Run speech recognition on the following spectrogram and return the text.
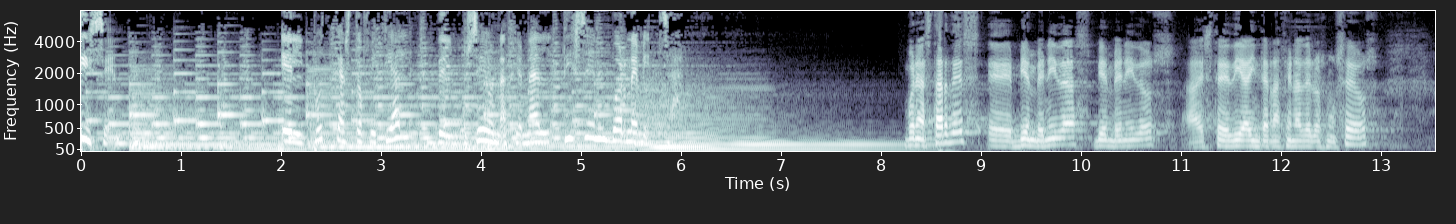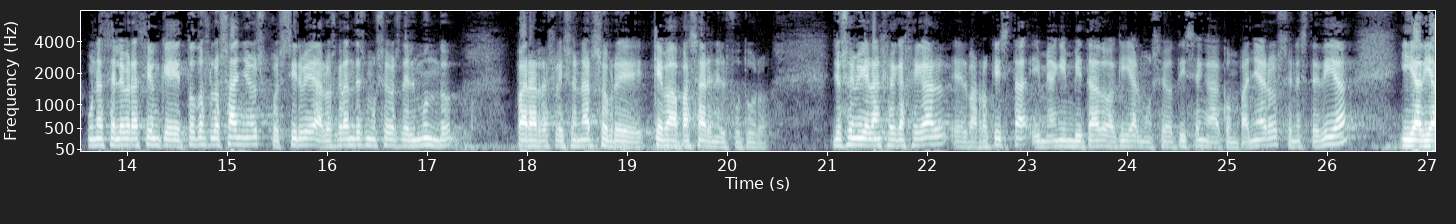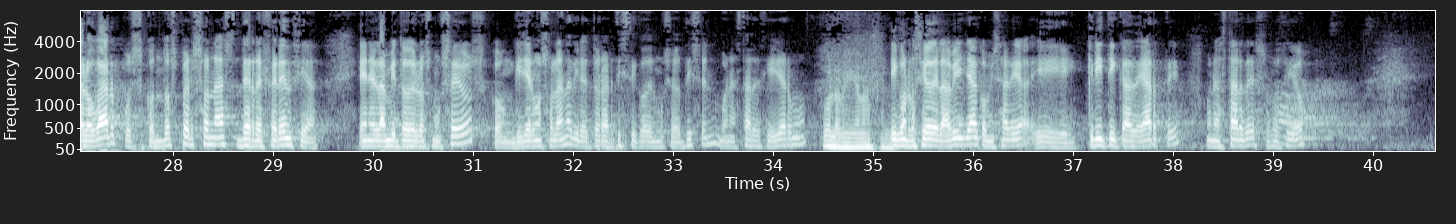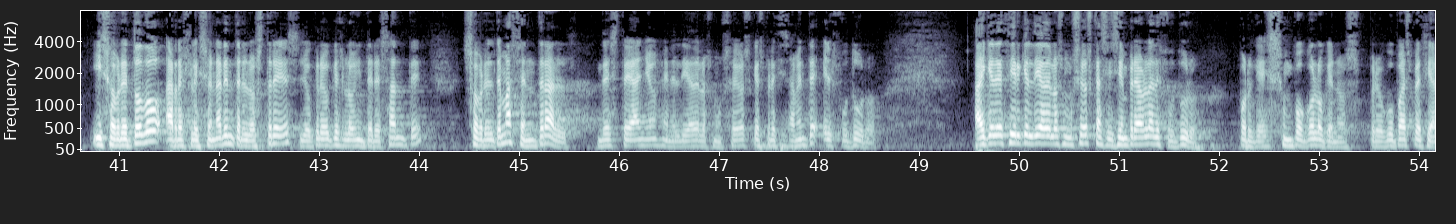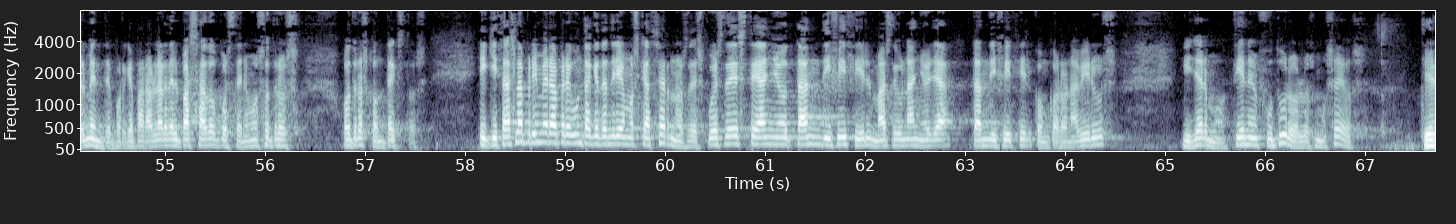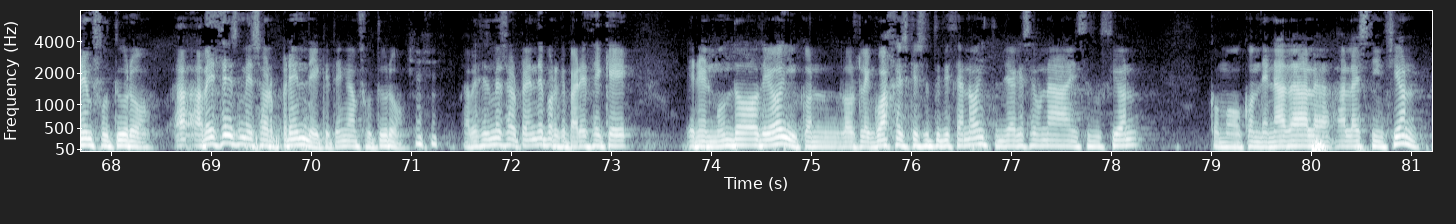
Thyssen. El podcast oficial del Museo Nacional Thyssen-Bornemisza. Buenas tardes, eh, bienvenidas, bienvenidos a este Día Internacional de los Museos, una celebración que todos los años pues, sirve a los grandes museos del mundo para reflexionar sobre qué va a pasar en el futuro. Yo soy Miguel Ángel Cajigal, el barroquista, y me han invitado aquí al Museo Thyssen a acompañaros en este día y a dialogar pues, con dos personas de referencia en el ámbito de los museos, con Guillermo Solana, director artístico del Museo Thyssen. Buenas tardes, Guillermo. Hola, Miguel Ángel. Y con Rocío de la Villa, comisaria y crítica de arte. Buenas tardes, Rocío. Y sobre todo a reflexionar entre los tres, yo creo que es lo interesante, sobre el tema central de este año en el Día de los Museos, que es precisamente el futuro. Hay que decir que el Día de los Museos casi siempre habla de futuro, porque es un poco lo que nos preocupa especialmente, porque para hablar del pasado pues tenemos otros, otros contextos. Y quizás la primera pregunta que tendríamos que hacernos después de este año tan difícil, más de un año ya tan difícil con coronavirus, Guillermo, ¿tienen futuro los museos? Tienen futuro. A, a veces me sorprende que tengan futuro. A veces me sorprende porque parece que en el mundo de hoy, con los lenguajes que se utilizan hoy, tendría que ser una institución como condenada a la, a la, extinción.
